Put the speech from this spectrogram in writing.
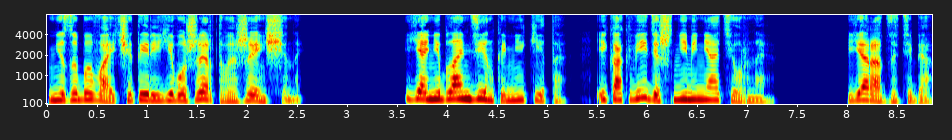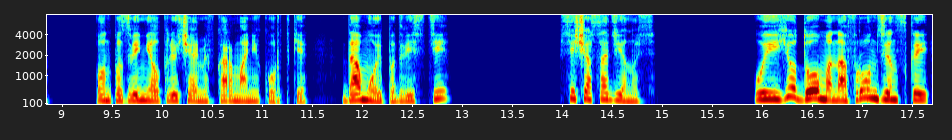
Не забывай, четыре его жертвы — женщины. Я не блондинка, Никита, и, как видишь, не миниатюрная. Я рад за тебя». Он позвенел ключами в кармане куртки. «Домой подвезти?» «Сейчас оденусь». У ее дома на Фрунзенской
